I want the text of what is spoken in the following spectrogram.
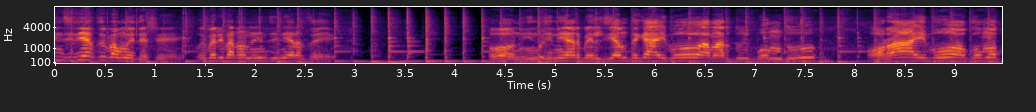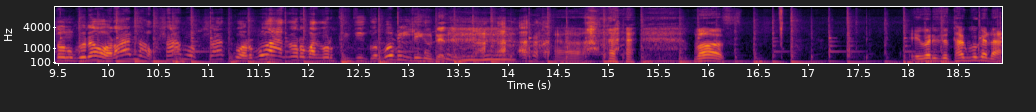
ইঞ্জিনিয়ার কই পামু দেশে? ওই বাড়ি বানানোর ইঞ্জিনিয়ার আছে। ও ইঞ্জিনিয়ার বেলজিয়াম থেকে আইবো আমার দুই বন্ধু ওরা আইবো অগমতন করে ওরা নকশা নকশা করব আগর বাগর কি কি করব বিল্ডিং উঠে বস এই বাড়িতে থাকব কেটা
